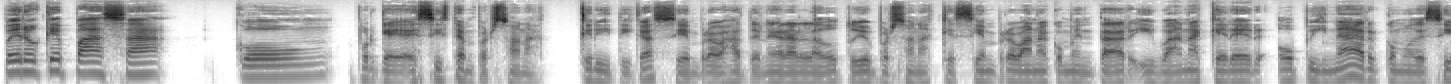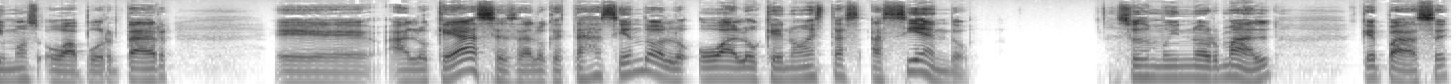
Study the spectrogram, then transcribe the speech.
pero qué pasa con, porque existen personas críticas, siempre vas a tener al lado tuyo personas que siempre van a comentar y van a querer opinar, como decimos, o aportar eh, a lo que haces, a lo que estás haciendo o a lo que no estás haciendo. Eso es muy normal que pase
